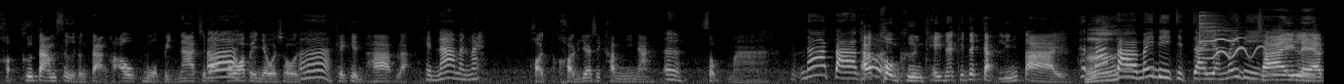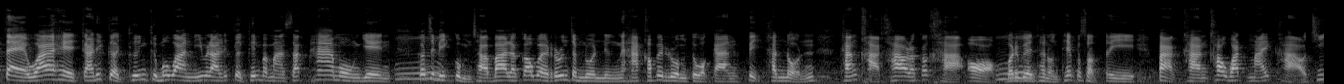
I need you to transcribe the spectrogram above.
เขาคือตามสื่อต่างๆ เขาเอาหมวกปิดหน้าใช่ปะเออเพราะว่าเป็นเยาวชนเออเคยเห็นภาพแล้ว เห็นหน้ามันไหมขอขออนุญาตใช้คำนี้นะเออศพหมา หน้าตาก็ถ้าข่มขืนเค้กนะเค้กจะกัดลิ้นตาย ถ้าหน้าตาไม่ดีจิตใจยังไม่ดีใช่แล้วแต่ว่าเหตุการณ์ที่เกิดขึ้นคือเมื่อวานนี้เวลาที่เกิดขึ้นประมาณสัก5้าโมงเย็นอืมก็จะมีกลุ่มชาวบ้านแล้วก็วัยรุ่นจำนวนหนึ่งนะฮะเขาไปรวมตัวกันปิดถนน ทั้งขาเข้าแล้วก็ขาออกบริเวณถนนเทพประสตรี ปากทางเข้าวัดไม้ขาวที่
